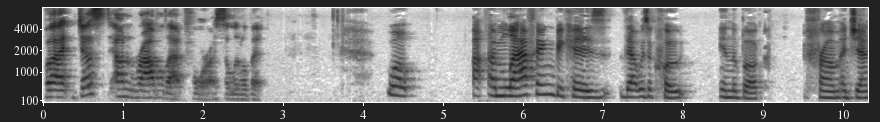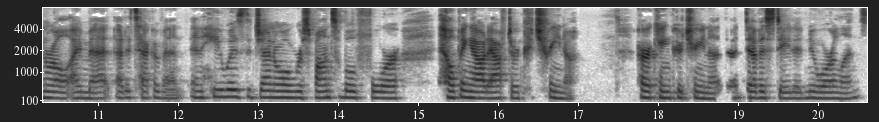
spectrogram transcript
but just unravel that for us a little bit. Well, I'm laughing because that was a quote in the book from a general I met at a tech event, and he was the general responsible for helping out after Katrina, Hurricane Katrina, that devastated New Orleans.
